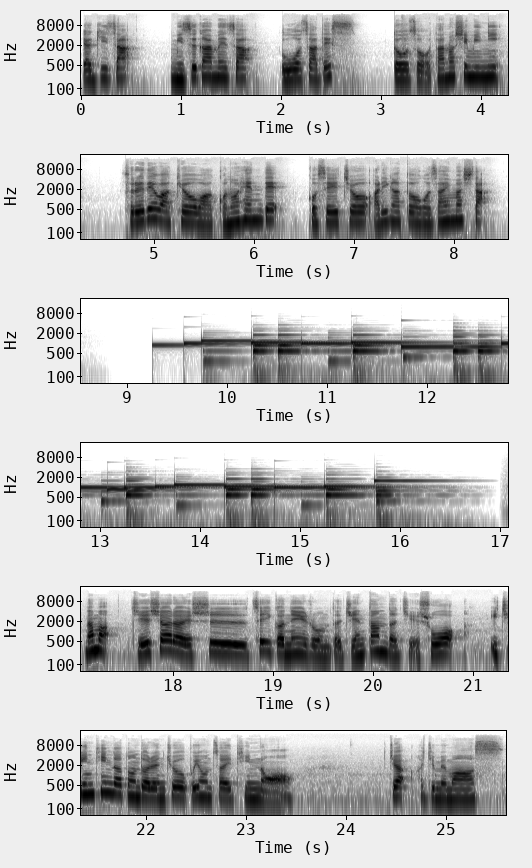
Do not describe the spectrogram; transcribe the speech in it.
ヤギ座、水亀座、魚座です。どうぞお楽しみに。それでは今日はこの辺でご清聴ありがとうございました。那么接下来是这个内容的简单的解说，已经听得懂的人就不用再听了哦。じゃあ始めます。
